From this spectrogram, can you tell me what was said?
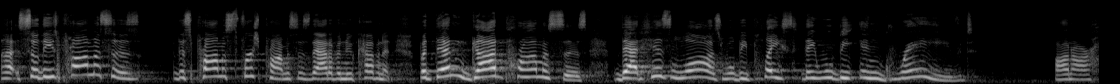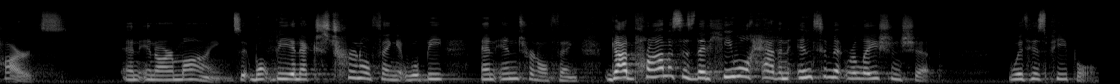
Uh, so these promises this promise, first promise is that of a new covenant. But then God promises that his laws will be placed, they will be engraved on our hearts and in our minds. It won't be an external thing, it will be an internal thing. God promises that he will have an intimate relationship with his people.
